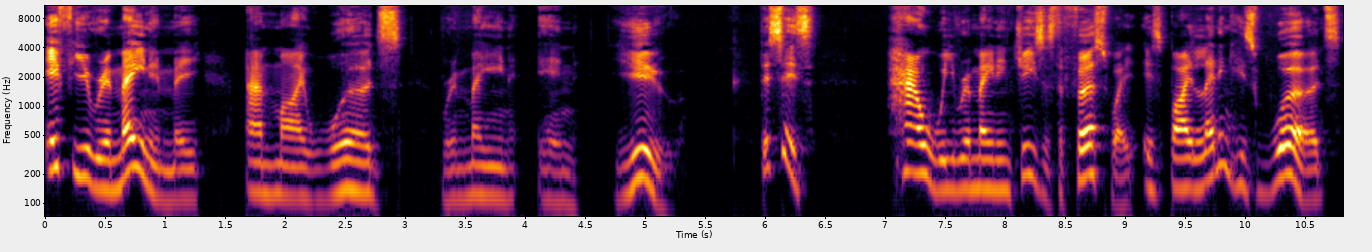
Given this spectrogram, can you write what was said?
If you remain in me and my words remain in you. This is how we remain in Jesus. The first way is by letting his words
